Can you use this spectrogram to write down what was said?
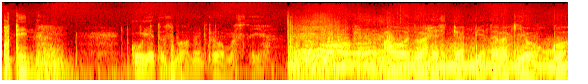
Otin kuljetusvaunen roomasta ja aloin lähestyä pientä väkijoukkoa.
